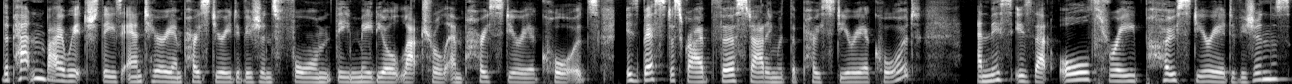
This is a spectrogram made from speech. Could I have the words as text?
The pattern by which these anterior and posterior divisions form the medial, lateral, and posterior cords is best described first starting with the posterior cord. And this is that all three posterior divisions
